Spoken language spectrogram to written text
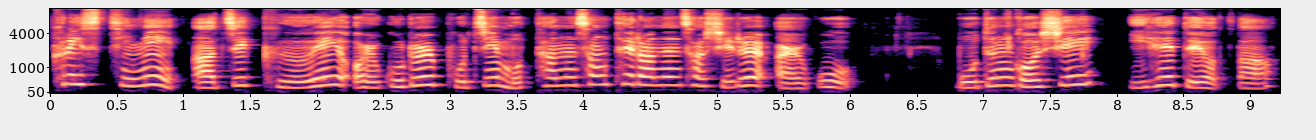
크리스틴이 아직 그의 얼굴을 보지 못하는 상태라는 사실을 알고 모든 것이 이해되었다.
